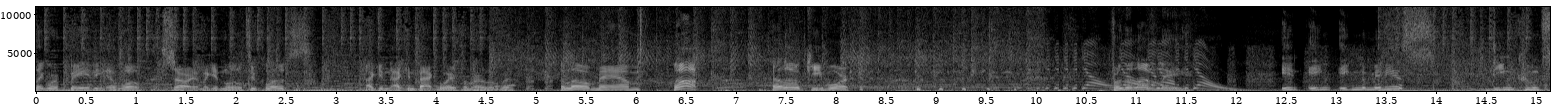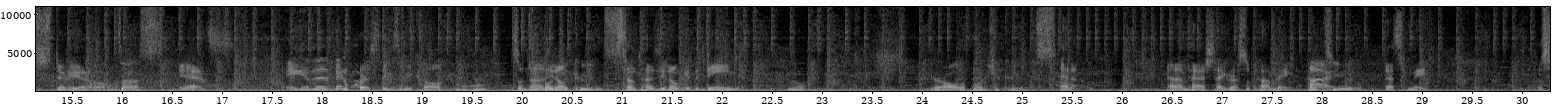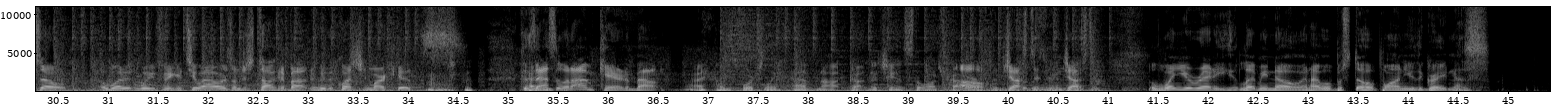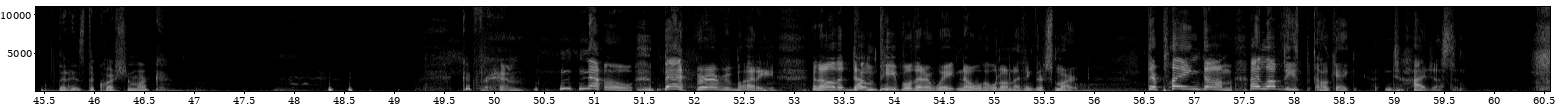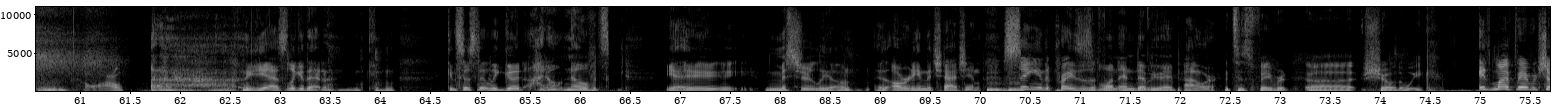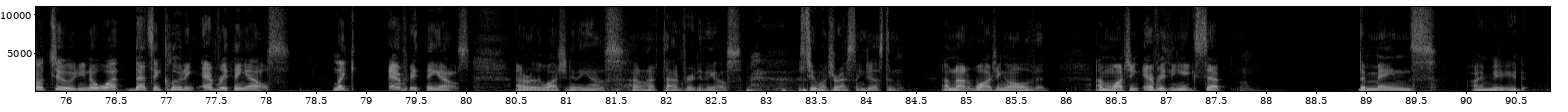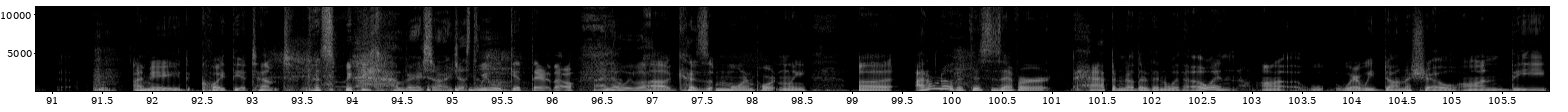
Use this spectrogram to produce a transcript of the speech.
It's like we're bathing. And whoa, sorry, am I getting a little too close? I can I can back away from her a little bit. Hello, ma'am. Ah, hello, keyboard. From the lovely- In, in, ignominious Dean Koontz Studio. It's us. Yes. Eh, There's been worse things to be called. Sometimes you don't. coons? Sometimes you don't get the dean. Nope. You're all a bunch of coons. And and I'm hashtag WrestlePal Nate. That's Hi. you. That's me. So, what, what do you figure? Two hours? I'm just talking about who the question mark is, because that's what I'm caring about. I unfortunately have not gotten a chance to watch Power. Oh, Justin. Justin, when you're ready, let me know, and I will bestow upon you the greatness. That is the question mark. Good for him. No, bad for everybody, and all the dumb people that are. Wait, no, hold on. I think they're smart. They're playing dumb. I love these. Okay, hi, Justin. Hello. yes, look at that. Consistently good. I don't know if it's. Yeah, eh, eh, Mr. Leon is already in the chat channel singing the praises of one NWA Power. It's his favorite uh, show of the week. It's my favorite show too, and you know what? That's including everything else. Like everything else. I don't really watch anything else. I don't have time for anything else. It's too much wrestling, Justin. I'm not watching all of it. I'm watching everything except the mains. I made I made quite the attempt this week. I'm very sorry, Justin. we will get there though. I know we will. Because more importantly, uh, I don't know that this has ever happened other than with Owen, uh, w- where we've done a show on the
